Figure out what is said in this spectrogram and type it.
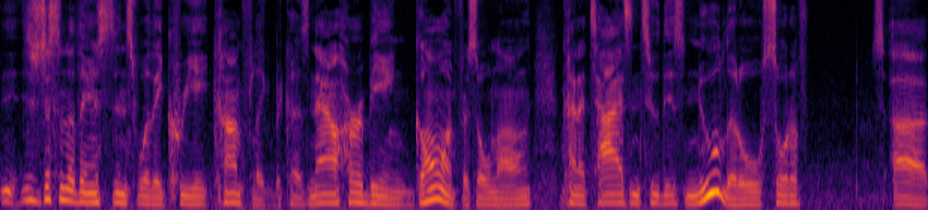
this is just another instance where they create conflict because now her being gone for so long kind of ties into this new little sort of uh,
